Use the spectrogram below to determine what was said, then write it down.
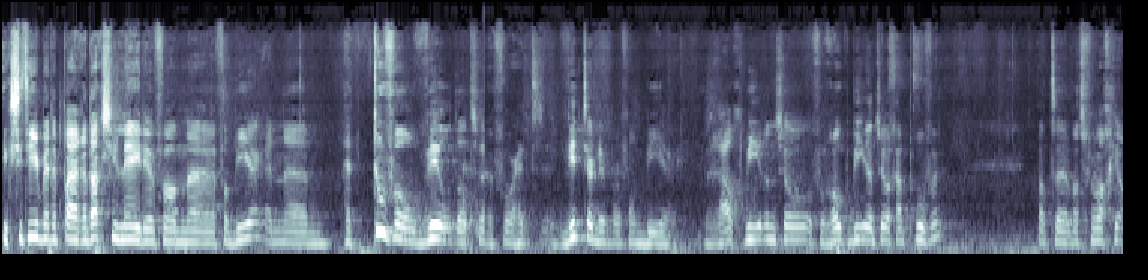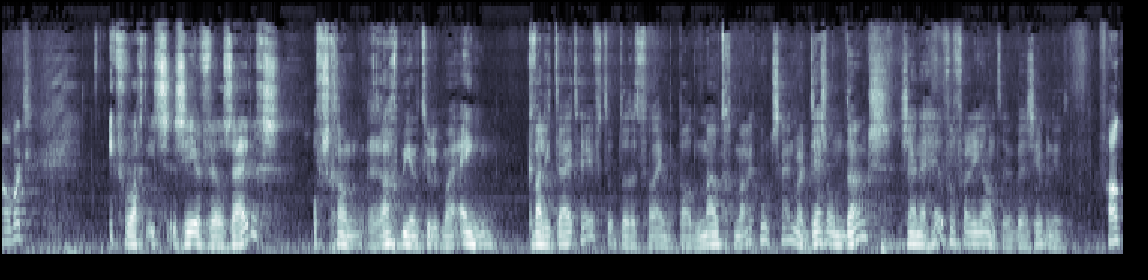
Ik zit hier met een paar redactieleden van, eh, van Bier. En ehm, het toeval wil dat we voor het winternummer van Bier rauwbieren zo, of rookbieren zo gaan proeven. Wat, eh, wat verwacht je, Albert? Ik verwacht iets zeer veelzijdigs. Ofschoon ragbier natuurlijk maar één kwaliteit heeft, omdat het van een bepaald mout gemaakt moet zijn. Maar desondanks zijn er heel veel varianten. Ik ben zeer benieuwd. Frank,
